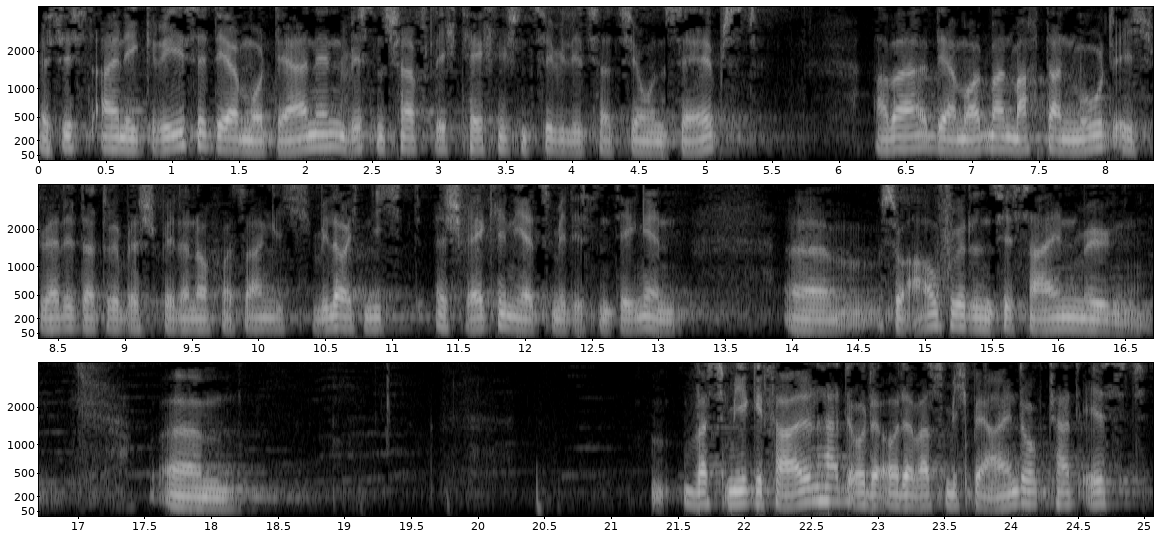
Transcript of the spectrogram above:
Es ist eine Krise der modernen wissenschaftlich-technischen Zivilisation selbst. Aber der Mordmann macht dann Mut. Ich werde darüber später noch was sagen. Ich will euch nicht erschrecken jetzt mit diesen Dingen, äh, so aufrütteln sie sein mögen. Ähm, was mir gefallen hat oder, oder was mich beeindruckt hat, ist,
